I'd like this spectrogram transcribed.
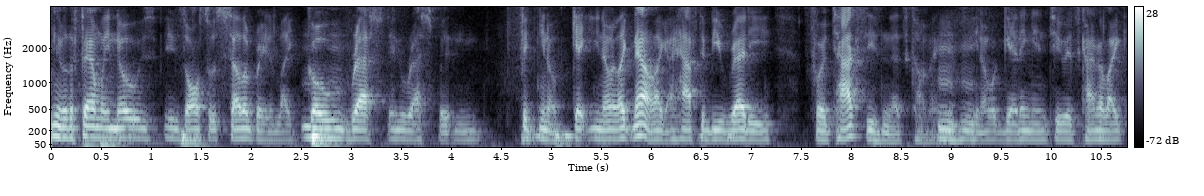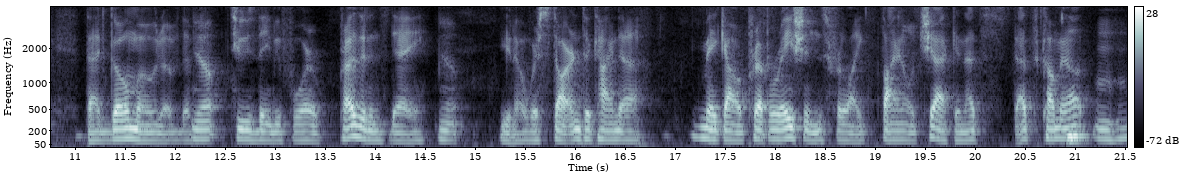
you know the family knows is also celebrated. Like go rest and respite and you know get you know like now like I have to be ready for tax season that's coming. It's you know we're getting into it's kind of like that go mode of the Yep. Tuesday before President's Day. Yeah. You know we're starting to kind of make our preparations for like final check, and that's that's coming up. Mm-hmm.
